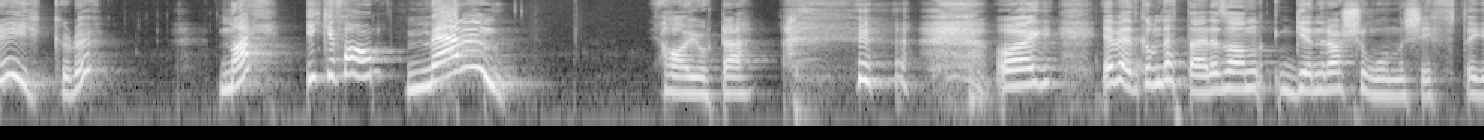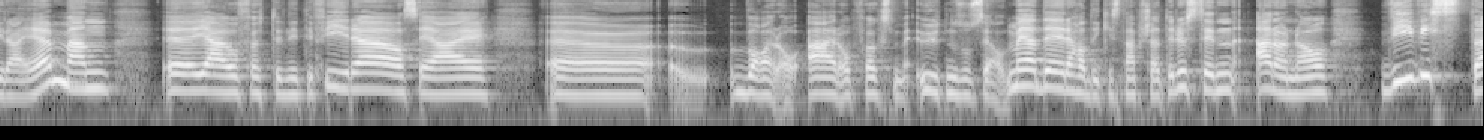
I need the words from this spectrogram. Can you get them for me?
Røyker du? Nei, ikke faen. Men jeg har gjort det. og jeg vet ikke om dette er en sånn generasjonsskiftegreie, men jeg er jo født i 94. Altså jeg uh, var, er oppvokst med, uten sosiale medier, hadde ikke Snapchat i russetiden. I don't know. Vi visste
